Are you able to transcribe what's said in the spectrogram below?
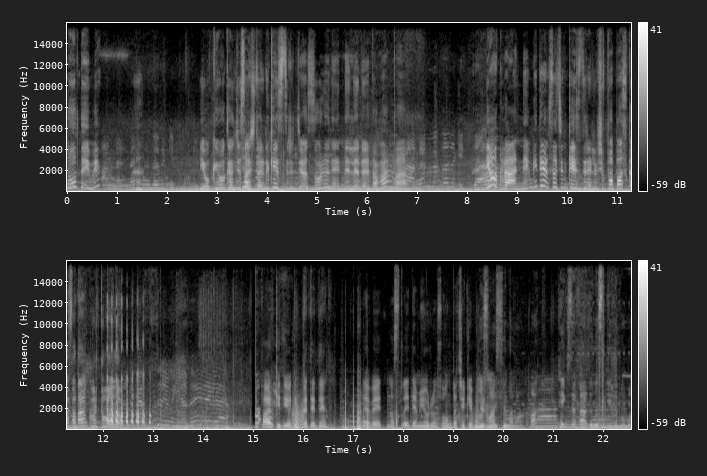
Ne oldu Emin? Anne nerelere gittin? Yok yok önce saçlarını kestireceğiz. Sonra ne nelere tamam mı? Anne? Yok be annem. Gidelim saçını kestirelim. Şu papaz kafadan kurtulalım. Fark ediyor. Dikkat edin. Evet. Nasıl edemiyoruz? Onu da çekebilirim Nasıl ettim aslında. ama. Bak tek seferde nasıl girdim ama.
